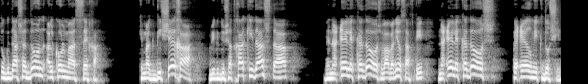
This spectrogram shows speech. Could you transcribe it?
תוקדש אדון על כל מעשיך. כי מקדישך בקדושתך קידשת, ונאה לקדוש, ואני הוספתי, נאה לקדוש פאר מקדושים.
